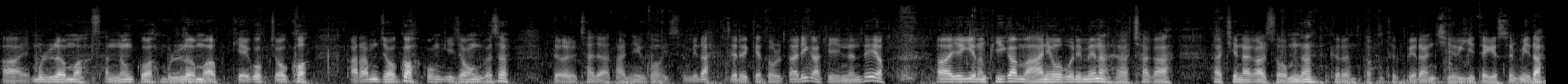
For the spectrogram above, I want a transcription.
아, 물 넘어 산 넘고 물 넘어 계곡 좋고 바람 좋고 공기 좋은 것을 늘 찾아다니고 있습니다. 저렇게 돌다리가 되어 있는데요. 아, 여기는 비가 많이 오버리면 차가 아, 지나갈 수 없는 그런 또 특별한 지역이 되겠습니다.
